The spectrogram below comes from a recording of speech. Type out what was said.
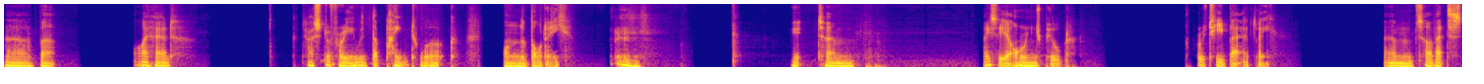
uh, but I had catastrophe with the paint work on the body. it um, basically orange peeled pretty badly. Um, so I've had to,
